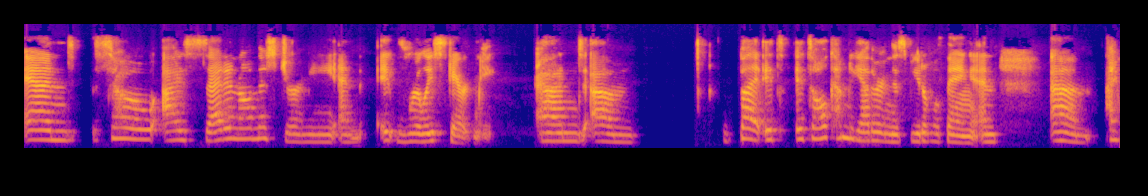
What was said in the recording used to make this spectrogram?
and so I set in on this journey and it really scared me. And um but it's it's all come together in this beautiful thing and um, I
